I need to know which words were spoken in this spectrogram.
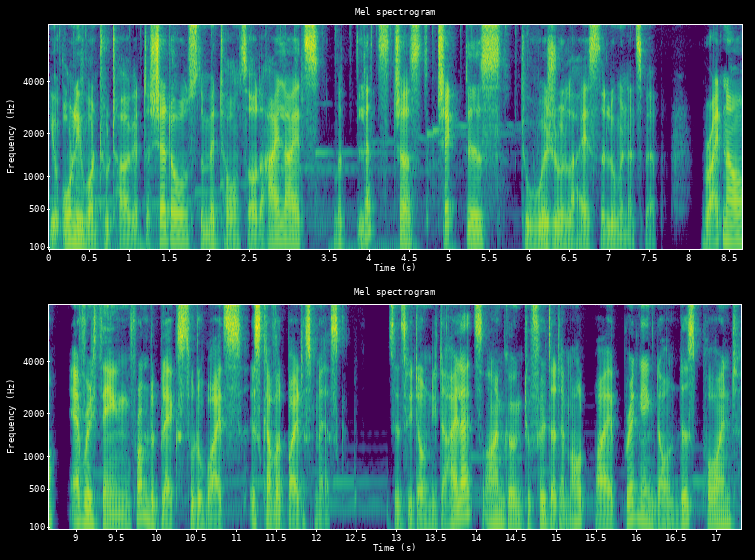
you only want to target the shadows, the midtones or the highlights, but let's just check this to visualize the luminance map. Right now everything from the blacks to the whites is covered by this mask. Since we don't need the highlights, I'm going to filter them out by bringing down this point.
